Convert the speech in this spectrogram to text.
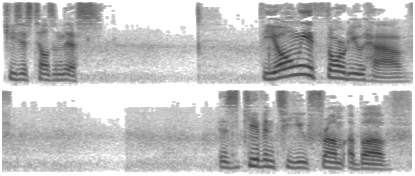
Jesus tells him this The only authority you have is given to you from above.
